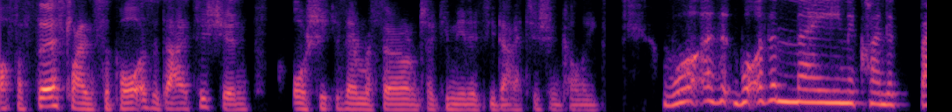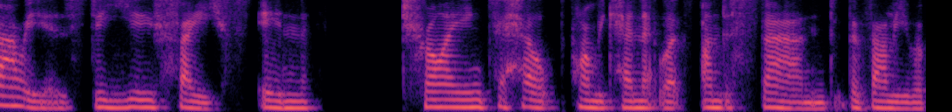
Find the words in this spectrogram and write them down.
offer first line support as a dietitian, or she can then refer on to a community dietitian colleagues. What are the, what are the main kind of barriers do you face in trying to help primary care networks understand the value a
